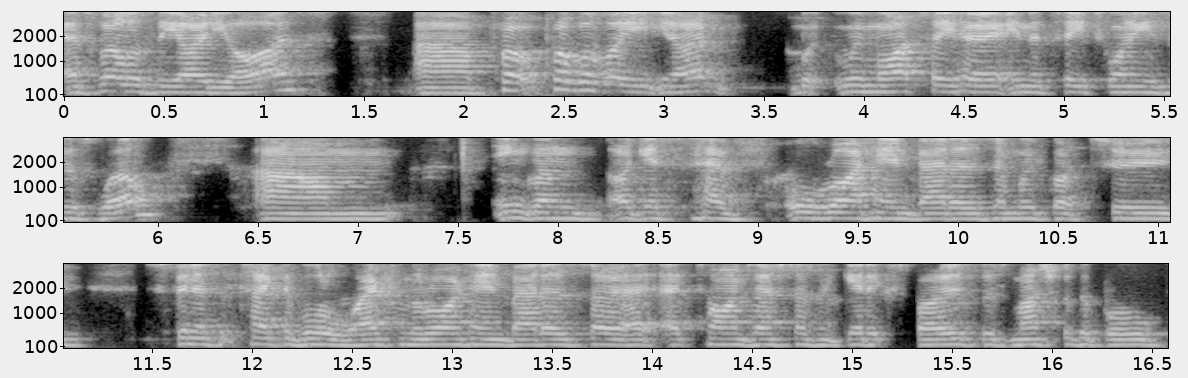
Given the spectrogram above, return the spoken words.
as well as the ODIs. Uh, pro- probably, you know, we, we, might see her in the T20s as well. Um, England, I guess, have all right hand batters, and we've got two spinners that take the ball away from the right hand batters. So at, at, times, Ash doesn't get exposed as much with the ball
